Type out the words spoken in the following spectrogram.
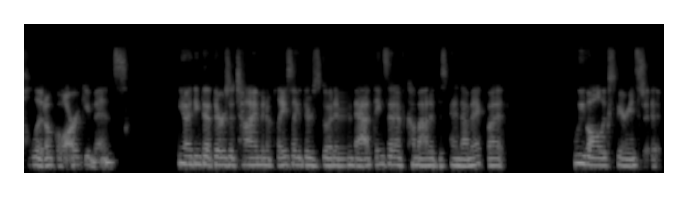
political arguments you know i think that there's a time and a place like there's good and bad things that have come out of this pandemic but we've all experienced a,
